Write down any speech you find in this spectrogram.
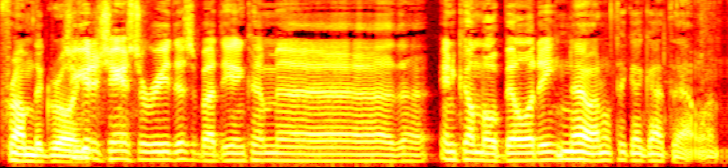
from the growing. Did you get a chance to read this about the income uh, the income mobility? No, I don't think I got that one.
